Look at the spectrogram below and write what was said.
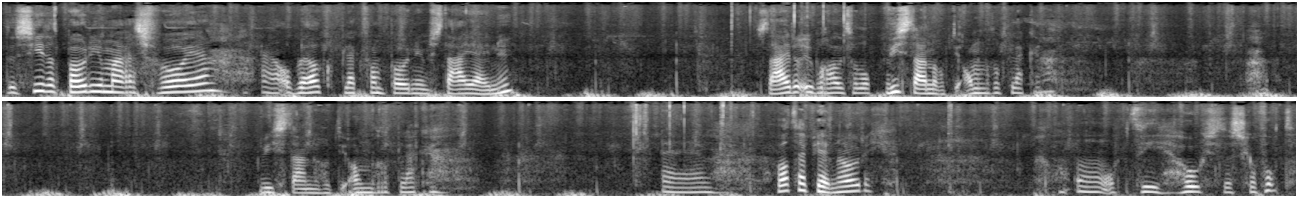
Dus zie dat podium maar eens voor je. Op welke plek van het podium sta jij nu? Sta je er überhaupt wel op? Wie staan er op die andere plekken? Wie staan er op die andere plekken? En wat heb jij nodig om op die hoogste schavot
